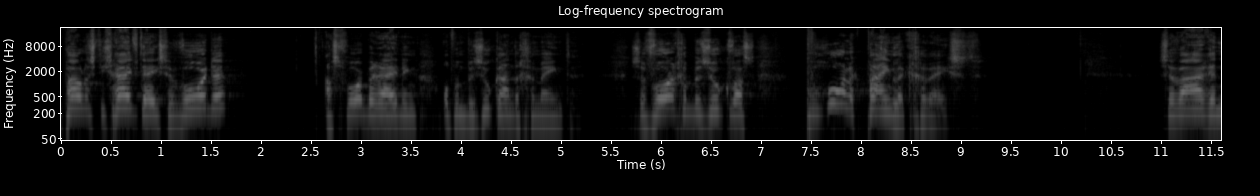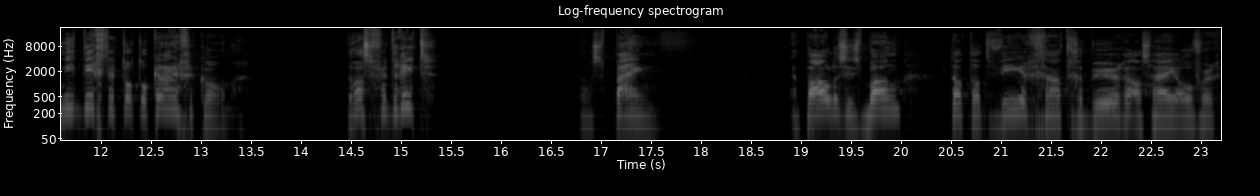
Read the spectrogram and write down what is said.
Paulus die schrijft deze woorden als voorbereiding op een bezoek aan de gemeente. Zijn vorige bezoek was behoorlijk pijnlijk geweest. Ze waren niet dichter tot elkaar gekomen. Er was verdriet. Er was pijn. En Paulus is bang dat dat weer gaat gebeuren als hij over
